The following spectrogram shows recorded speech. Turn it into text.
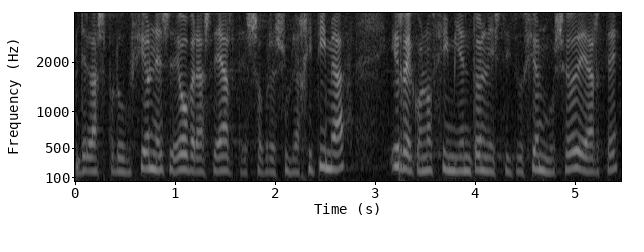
de las producciones de obras de arte sobre su legitimidad y reconocimiento en la institución Museo de Arte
